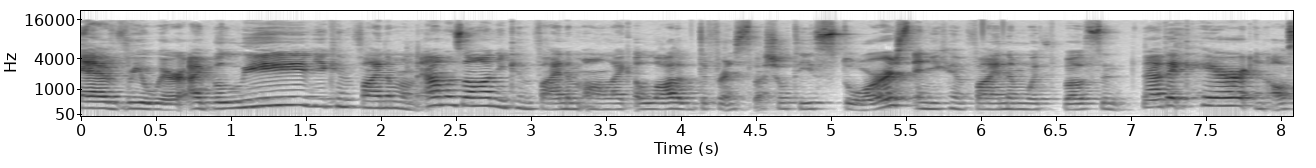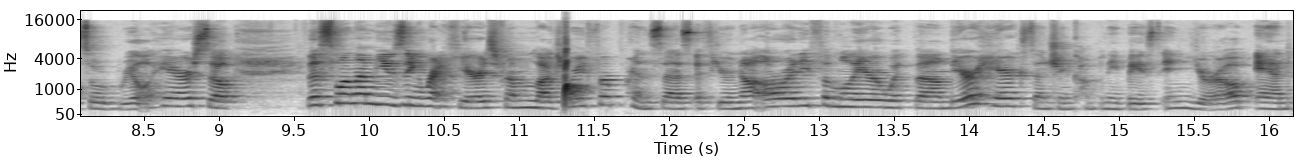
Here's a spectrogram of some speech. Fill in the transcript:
everywhere. I believe you can find them on Amazon, you can find them on like a lot of different specialty stores and you can find them with both synthetic hair and also real hair. So this one I'm using right here is from Luxury for Princess. If you're not already familiar with them, they're a hair extension company based in Europe and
